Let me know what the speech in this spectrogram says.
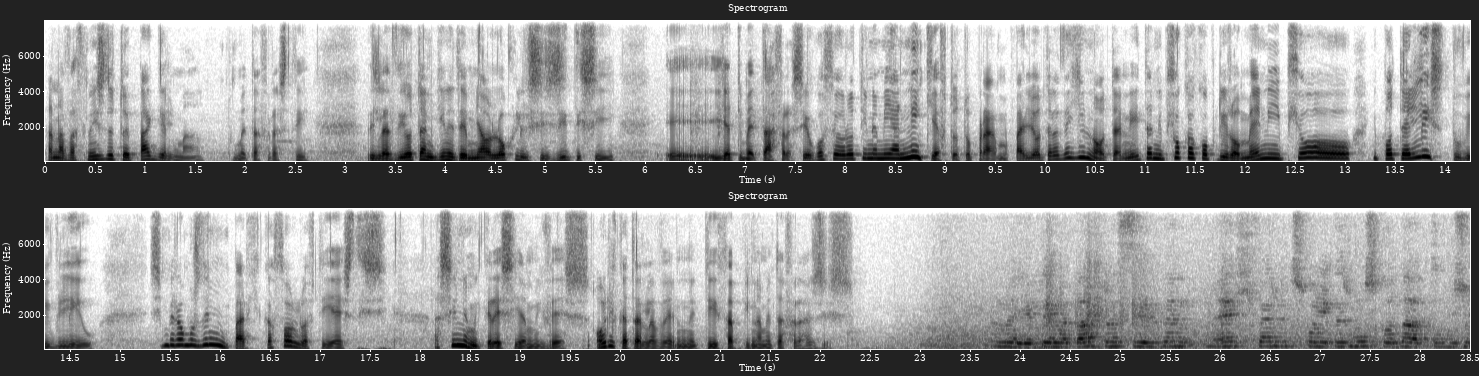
αναβαθμίζεται το επάγγελμα του μεταφραστή. Δηλαδή, όταν γίνεται μια ολόκληρη συζήτηση ε, για τη μετάφραση, εγώ θεωρώ ότι είναι μια νίκη αυτό το πράγμα. Παλιότερα δεν γινόταν, ήταν η πιο κακοπληρωμένη, η πιο υποτελής του βιβλίου. Σήμερα όμως δεν υπάρχει καθόλου αυτή η αίσθηση. Α είναι μικρές οι αμοιβές. Όλοι καταλαβαίνουν τι θα πει να μεταφράζεις. Ναι, γιατί η μετάφραση δεν έχει φέρει τους πολιτισμούς κοντά, τους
